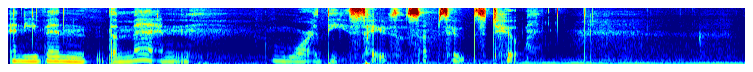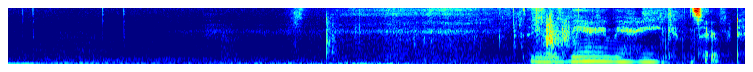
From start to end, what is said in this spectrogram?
and even the men wore these types of swimsuits too. They were very, very conservative.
